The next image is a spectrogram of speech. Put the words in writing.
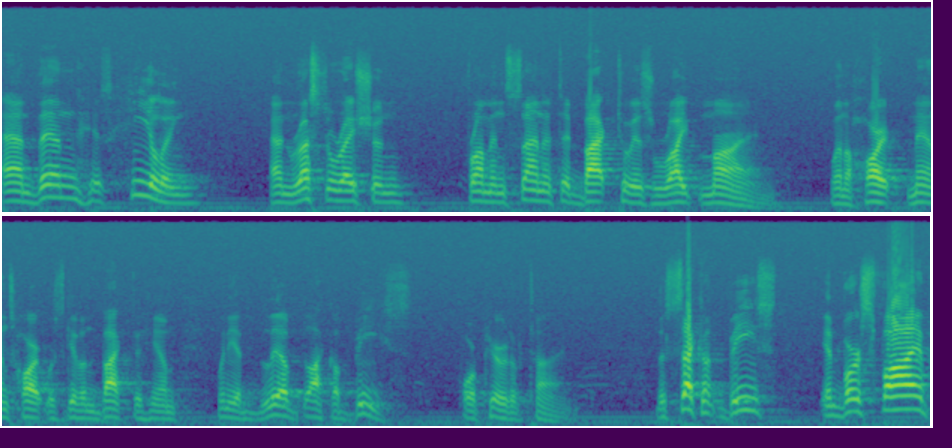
and then his healing and restoration from insanity back to his right mind when a heart, man's heart was given back to him when he had lived like a beast for a period of time. The second beast in verse 5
